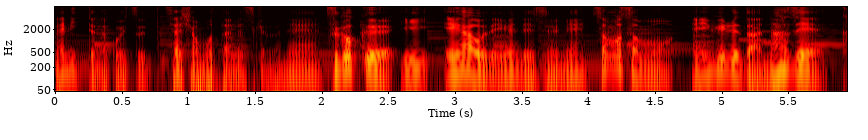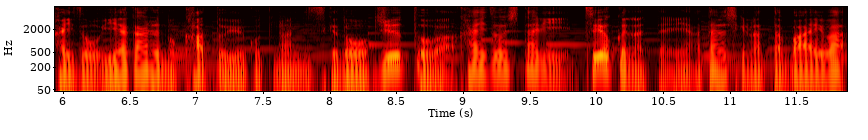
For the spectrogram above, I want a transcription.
何言ってんだこいつって最初思ったんですけどね。すごくいい笑顔で言うんですよね。そもそもエインフィールドはなぜ改造を嫌がるのかということなんですけど、ジュートは改造したり強くなったりね、新しくなった場合は、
